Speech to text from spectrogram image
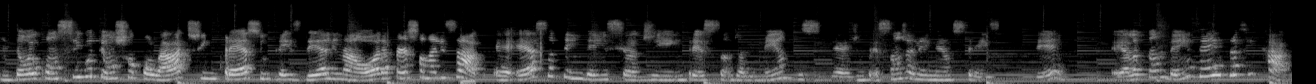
Então eu consigo ter um chocolate impresso em 3D ali na hora, personalizado. É, essa tendência de impressão de alimentos, é, de impressão de alimentos 3D, ela também veio para ficar.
